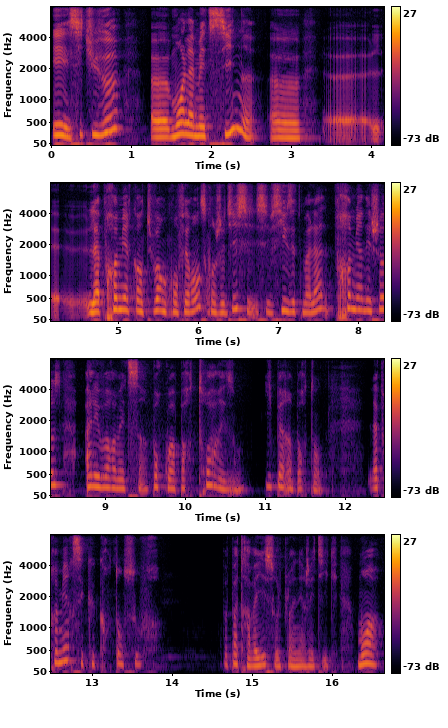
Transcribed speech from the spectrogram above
Et si tu veux, euh, moi, la médecine, euh, euh, la première, quand tu vois en conférence, quand je dis si, vous êtes malade, première des choses, allez voir un médecin. Pourquoi? Par trois raisons hyper importantes. La première, c'est que quand on souffre, on ne peut pas travailler sur le plan énergétique. Moi,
